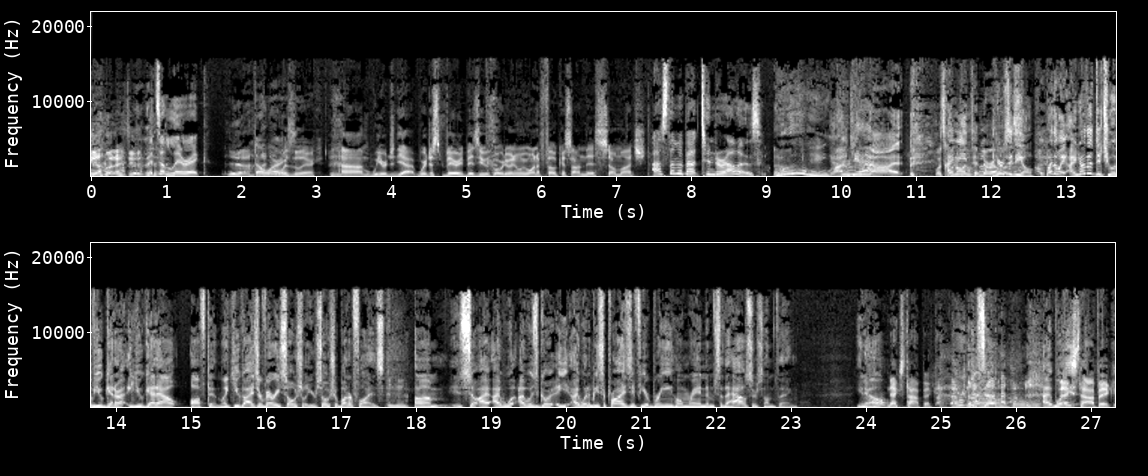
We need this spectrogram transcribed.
You know what I do? it's a lyric. Yeah, Don't I worry. It was the lyric. Um, we were yeah, we're just very busy with what we're doing, and we want to focus on this so much. Ask them about Tinderellas. Ooh, uh, yeah. Not. What's I going on mean, with Tinder? Here's the deal. By the way, I know that the two of you get out, you get out often. Like you guys are very social. You're social butterflies. Mm-hmm. Um, so I, I, w- I was going. I wouldn't be surprised if you're bringing home randoms to the house or something. You know. Next topic. I- oh. uh, what Next is- topic.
